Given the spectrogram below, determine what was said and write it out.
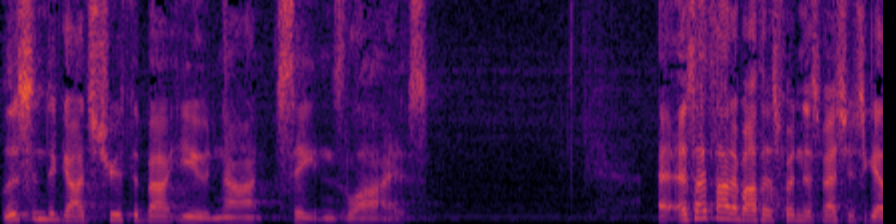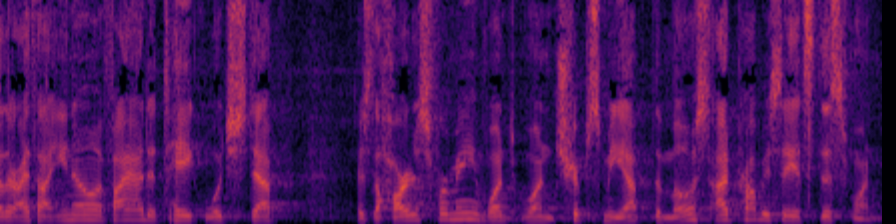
Listen to God's truth about you, not Satan's lies. As I thought about this, putting this message together, I thought, you know, if I had to take which step is the hardest for me, what one trips me up the most, I'd probably say it's this one.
